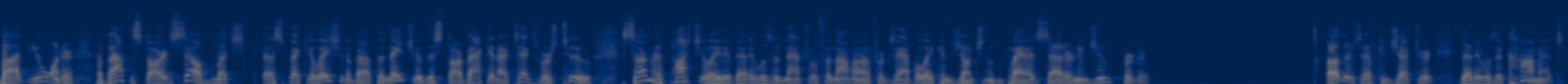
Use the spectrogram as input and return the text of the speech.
But you wonder about the star itself, much uh, speculation about the nature of this star. Back in our text, verse 2, some have postulated that it was a natural phenomenon, for example, a conjunction of the planets Saturn and Jupiter. Others have conjectured that it was a comet.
